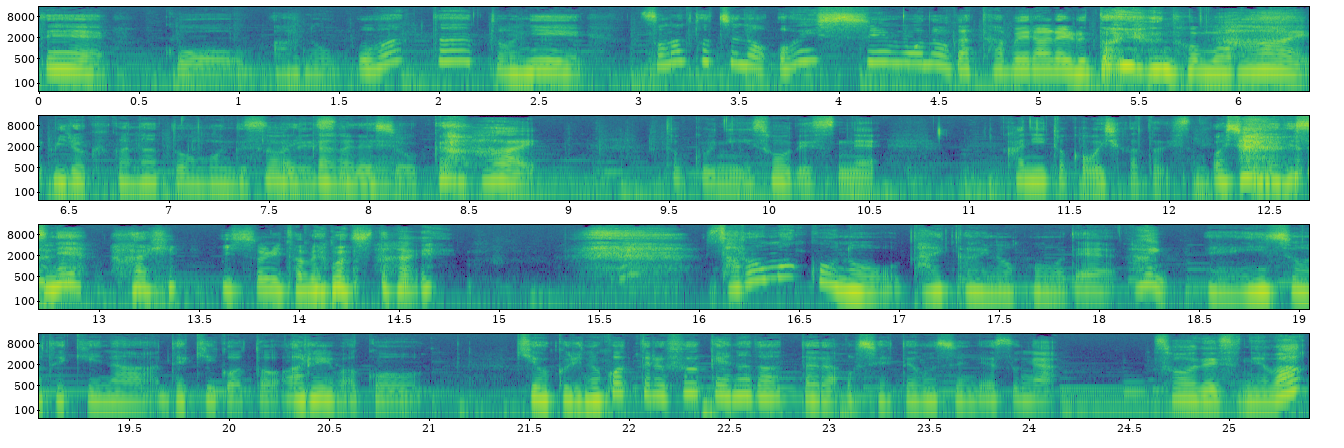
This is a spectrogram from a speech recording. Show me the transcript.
てこうあの終わった後にその土地の美味しいものが食べられるというのもはい。魅力かなと思うんですがそうですねいかがでしょうか？はい。特にそうですね。カニとか美味しかったですね美。味しかったですね はい一緒に食べました、はい。サロマ湖の大会の方で、はい。えー印象的な出来事あるいはこう記憶に残ってる風景などあったら教えてほしいんですがそうですね。輪っ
